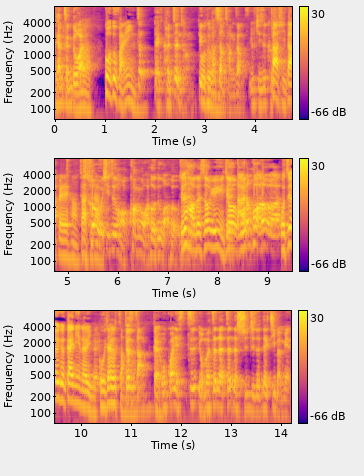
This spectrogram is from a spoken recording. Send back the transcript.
两成多啊，过度反应，这对很正常。过度市场常这样子，尤其是大喜大悲哈，大喜大悲。其实哦，矿瓦后都瓦后，就是好的时候元宇宙，大能化后啊，我只有一个概念而已，股价就涨，就是涨。对，我管你资有没有真的真的实质的这基本面，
